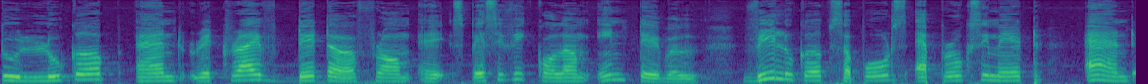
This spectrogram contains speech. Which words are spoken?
to look up and retrieve data from a specific column in table. VLOOKUP supports approximate and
